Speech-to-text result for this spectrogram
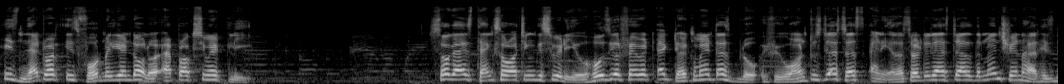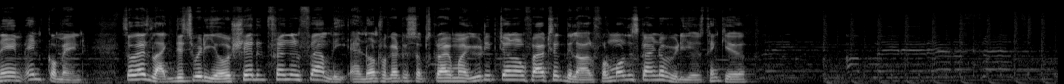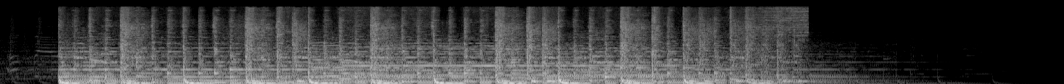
His net worth is $4 million approximately. So guys, thanks for watching this video. Who's your favorite actor? Comment us below. If you want to suggest us any other celebrity lifestyle then mention her his name in comment. So guys, like this video, share it with friends and family and don't forget to subscribe my YouTube channel Facts with Bilal for more this kind of videos. Thank you.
